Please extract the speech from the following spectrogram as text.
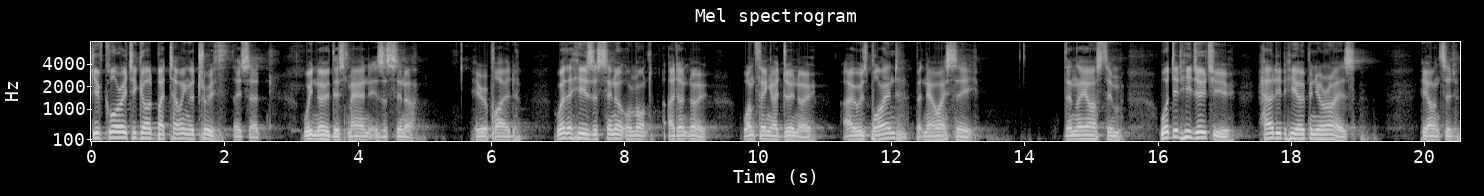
Give glory to God by telling the truth, they said. We know this man is a sinner. He replied, Whether he is a sinner or not, I don't know. One thing I do know I was blind, but now I see. Then they asked him, What did he do to you? How did he open your eyes? He answered,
